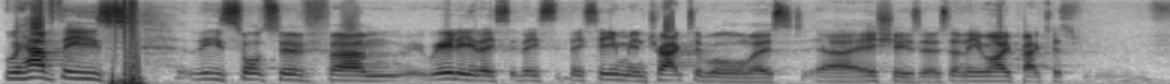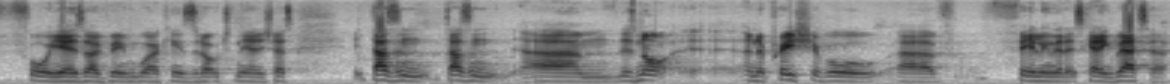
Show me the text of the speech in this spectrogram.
we have these, these sorts of, um, really they, they, they seem intractable almost uh, issues. Certainly in my practice, four years I've been working as a doctor in the NHS, it doesn't, doesn't um, there's not an appreciable uh, feeling that it's getting better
